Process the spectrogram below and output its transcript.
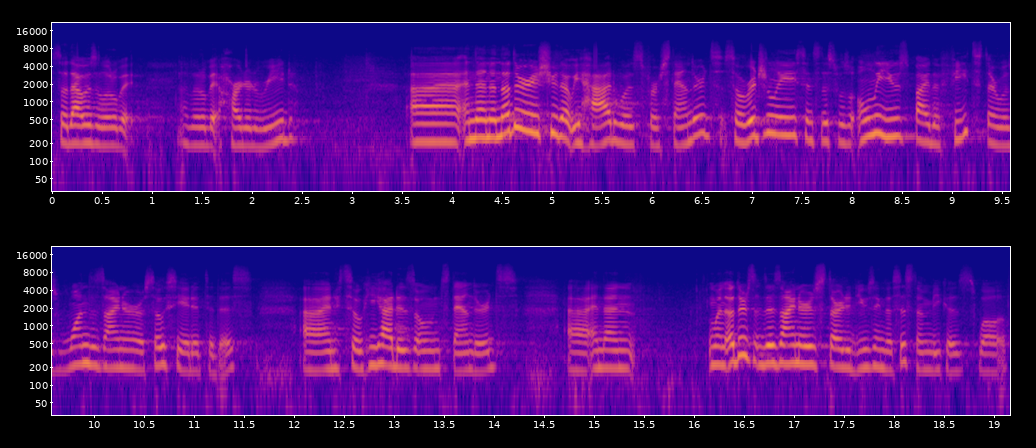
So that was a little bit, a little bit harder to read. Uh, and then another issue that we had was for standards. So originally, since this was only used by the feats, there was one designer associated to this. Uh, and so he had his own standards. Uh, and then when other designers started using the system because, well,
